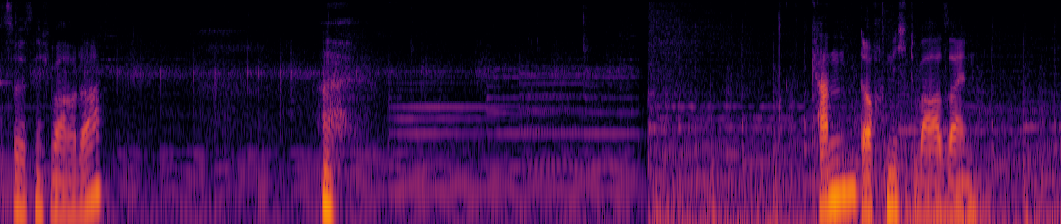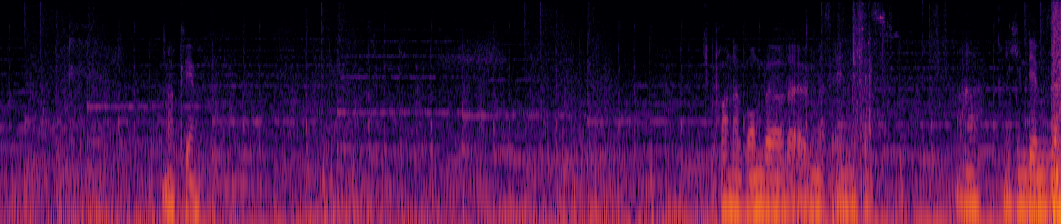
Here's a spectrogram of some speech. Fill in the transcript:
Das ist jetzt nicht wahr, oder? Kann doch nicht wahr sein. Okay. Brauche eine Bombe oder irgendwas ähnliches. Ah, nicht in dem Sinne.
